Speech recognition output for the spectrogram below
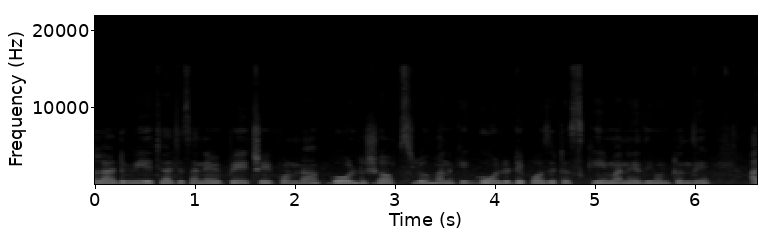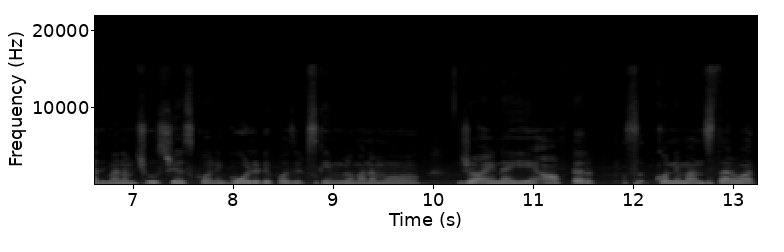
అలాంటి విఏ ఛార్జెస్ అనేవి పే చేయకుండా గోల్డ్ షాప్స్లో మనకి గోల్డ్ డిపాజిట్ స్కీమ్ అనేది ఉంటుంది. అది మనం చూస్ చేసుకొని గోల్డ్ డిపాజిట్ స్కీమ్లో మనము జాయిన్ అయ్యి ఆఫ్టర్ కొన్ని మంత్స్ తర్వాత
